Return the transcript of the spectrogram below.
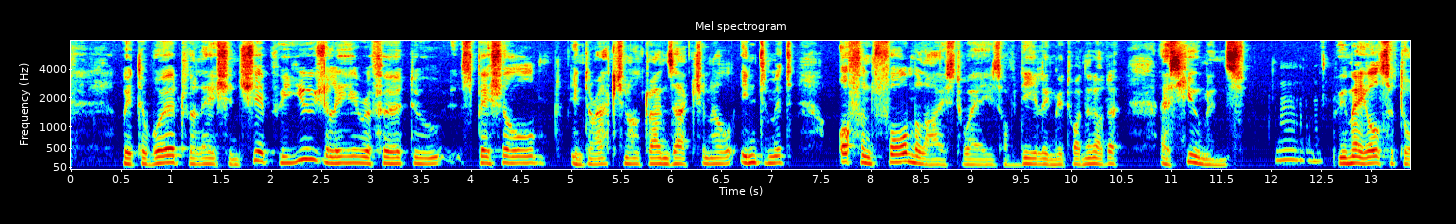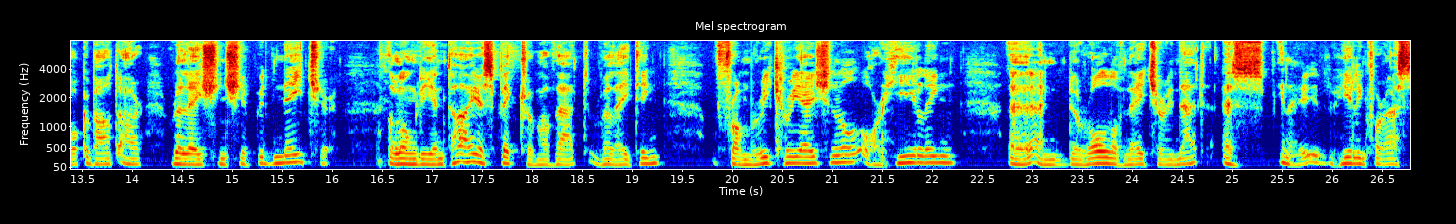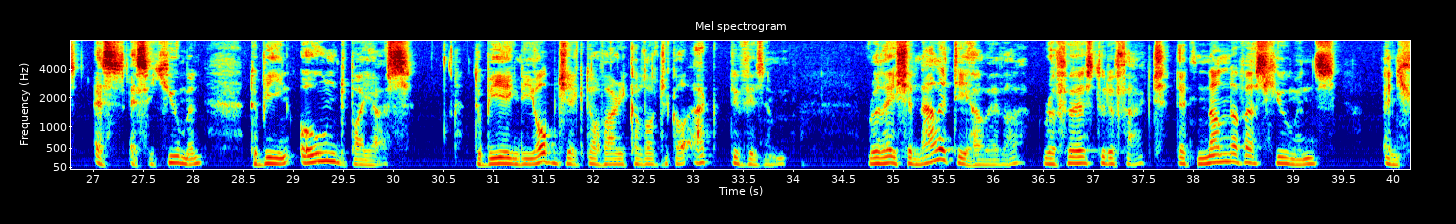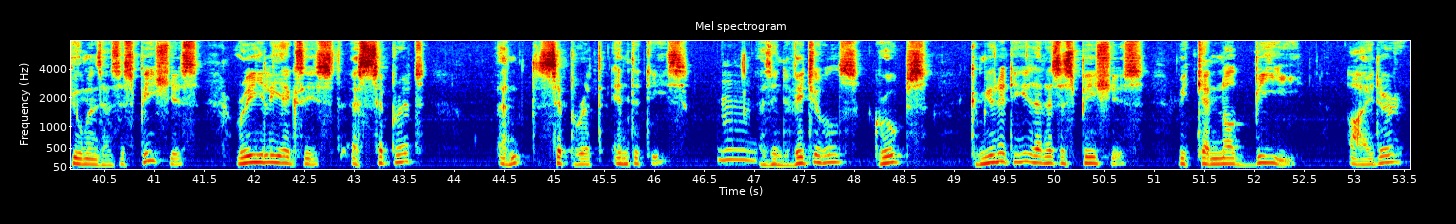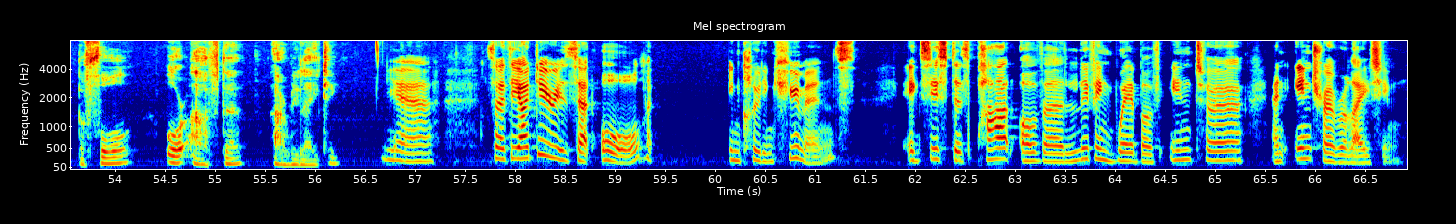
With the word relationship, we usually refer to special, interactional, transactional, intimate, often formalized ways of dealing with one another as humans. We may also talk about our relationship with nature along the entire spectrum of that relating from recreational or healing uh, and the role of nature in that as you know healing for us as as a human to being owned by us to being the object of our ecological activism. Relationality however refers to the fact that none of us humans and humans as a species really exist as separate and separate entities mm. as individuals, groups, communities, and as a species, we cannot be either before or after our relating. Yeah. So the idea is that all, including humans, exist as part of a living web of inter and intra relating,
